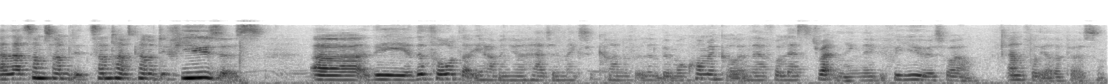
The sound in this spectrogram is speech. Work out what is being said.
and that sometimes it sometimes kind of diffuses uh, the the thought that you have in your head and makes it kind of a little bit more comical and therefore less threatening, maybe for you as well and for the other person.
